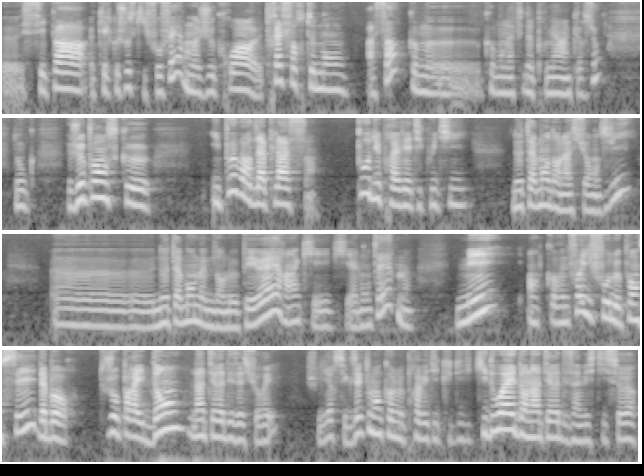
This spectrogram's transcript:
euh, c'est pas quelque chose qu'il faut faire. Moi, je crois très fortement à ça, comme, euh, comme on a fait notre première incursion. Donc, je pense que il peut avoir de la place pour du private equity, notamment dans l'assurance vie, notamment même dans le PER, hein, qui, est, qui est à long terme, mais encore une fois, il faut le penser d'abord, toujours pareil, dans l'intérêt des assurés. Je veux dire, c'est exactement comme le private equity qui doit être dans l'intérêt des investisseurs,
